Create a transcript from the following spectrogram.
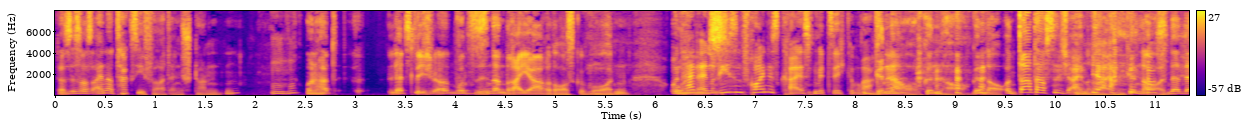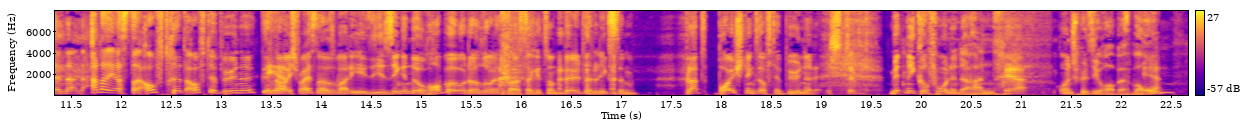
das ist aus einer Taxifahrt entstanden. Mhm. Und hat äh, letztlich äh, sind dann drei Jahre draus geworden. Und, und hat einen riesen Freundeskreis mit sich gebracht. Genau, ne? genau, genau. Und da darfst du dich einreihen. Ja. Genau. Dein allererster Auftritt auf der Bühne, genau, ja. ich weiß noch, das war die, die singende Robbe oder so etwas. Da gibt's so ein Bild, da liegst du platt, bäuchlings auf der Bühne. Stimmt. Mit Mikrofon in der Hand. Ja. Und spielst die Robbe. Warum? Ja.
